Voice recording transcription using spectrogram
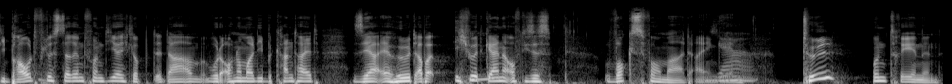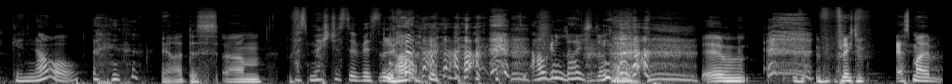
die Brautflüsterin von dir. Ich glaube, da wurde auch nochmal die Bekanntheit sehr erhöht. Aber ich würde gerne auf dieses Vox-Format eingehen. ja, Tüll und Tränen. genau. Ja, das, ähm, Was möchtest du wissen? ja, Die Augen leuchten. ähm, vielleicht erstmal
